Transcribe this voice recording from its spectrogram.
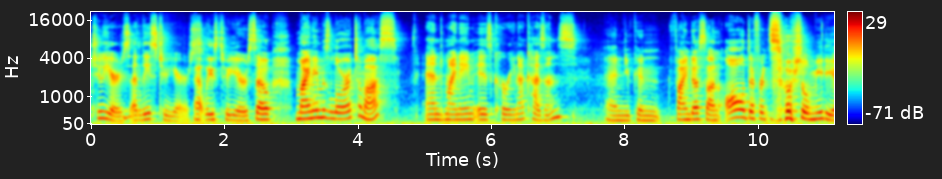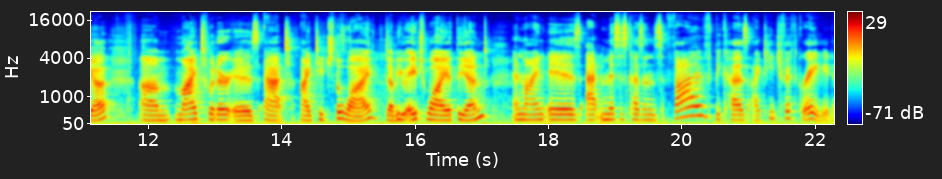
two years, at least two years. At least two years. So, my name is Laura Tomas. And my name is Karina Cousins. And you can find us on all different social media. Um, my Twitter is at I Teach the Why, W H Y at the end. And mine is at Mrs. Cousins 5 because I teach fifth grade.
